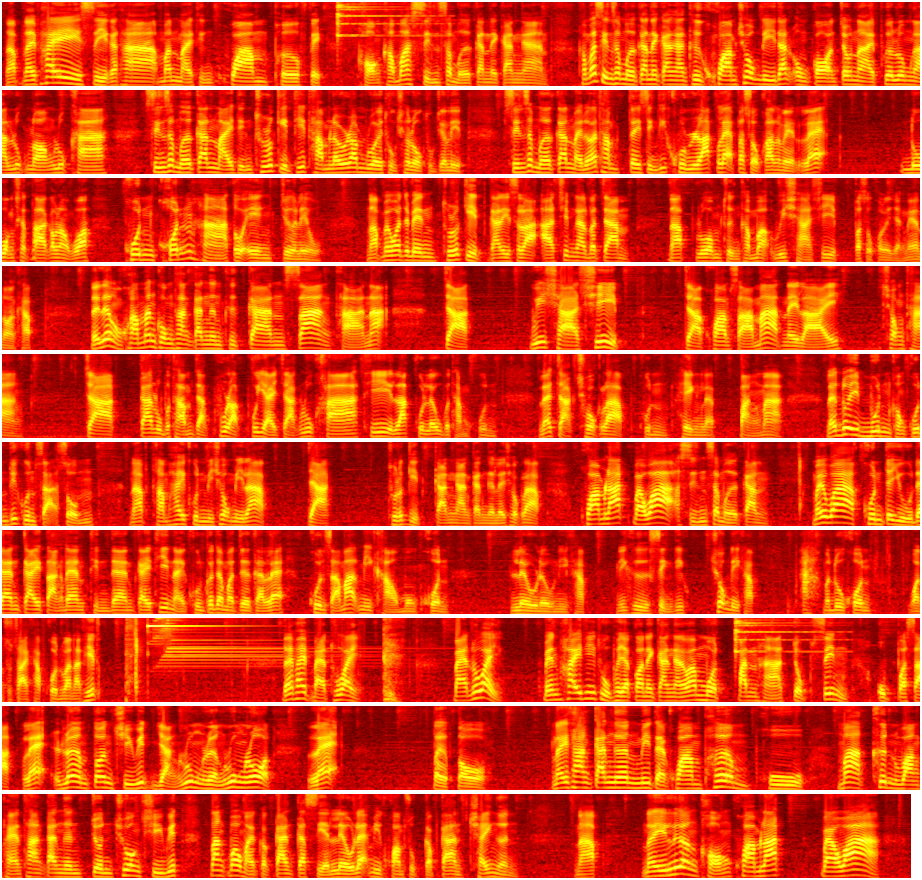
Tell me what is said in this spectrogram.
นะครับในไพ่สี่กระทามันหมายถึงความเพอร์เฟกของคำว่าสินเสมอกันในการงานคำว่าสินเสมอกันในการงานคือความโชคดีด้านองค์กรเจ้านายเพื่อนร่วมงานลูกน้องลูกค้า สินเสมอกันหมายถึงธุรกิจที่ทำแล้วร่ำรวยถูกฉลกถูกจริต สินเสมอกันหมายถึงว่าทำในสิ่งที่คุณรักและประสบความสำเร็จและดวงชะตากำลังบอกว่า คุณค้นหาตัวเองเจอเร็ว นับไม่ว่าจะเป็นธุรกิจงานอิสระอาชีพงานประจำนับรวมถึงคำว่าวิชาชีพประสบความสำเร็จอย่างแน่นอนครับ ในเรื่องของความมั่นคงทางการเงินคือการสร้างฐานะจากวิชาชีพ จากความสามารถในหลายช่องทาง จากการอุปถัมภ์จากผู้หลักผู้ใหญ่จากลูกค้าที่รักคุณและอุปถัมภ์คุณ และจากโชคลาภคุณเฮงและปังมาก และด้วยบุญของคุณที่คุณสะสมนะครับทำให้คุณมีโชคมีลาภจากธุรกิจการงานการเงินและโชคลาภ ความรักแปลว่าสินเสมอกัน ไม่ว่าคุณจะอยู่แดนไกลต่างแดนถิ่นแดนไกลที่ไหนคุณก็จะมาเจอกันและ คุณสามารถมีข่าวมงคลเร็วๆนี้ครับ นี่คือสิ่งที่โชคดีครับอะมาดูคนวันสุดท้ายครับ คนวันอาทิตย์ ได้ไพ่แปดถ้วยแปดถ้วย เป็นไพ่ที่ถูกพยากรณ์ในการงานว่าหมดปัญหาจบสิ้น อุปสรรคและเริ่มต้นชีวิตอย่างรุ่งเรืองรุ่งโรจน์และเติบโต ในทางการเงินมีแต่ความเพิ่มพู มากขึ้นวางแผนทางการเงินจนช่วงชีวิต ตั้งเป้าหมายกับการเกษียณเร็ว และมีความสุขกับการใช้เงินนะครับในเรื่องของความรักแปลว่า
